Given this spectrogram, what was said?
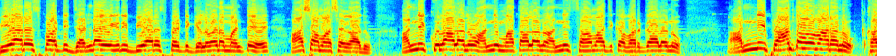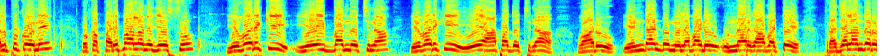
బీఆర్ఎస్ పార్టీ జెండా ఎగిరి బీఆర్ఎస్ పార్టీ గెలవడం అంటే ఆషామాష కాదు. అన్ని కులాలను అన్ని మతాలను అన్ని సామాజిక వర్గాలను అన్ని ప్రాంతాల వారను కలుపుకొని ఒక పరిపాలన చేస్తూ ఎవరికి ఏ ఇబ్బంది వచ్చినా ఎవరికి ఏ ఆపద వచ్చినా వారు ఎండంటూ నిలబడి ఉన్నారు కాబట్టి ప్రజలందరూ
